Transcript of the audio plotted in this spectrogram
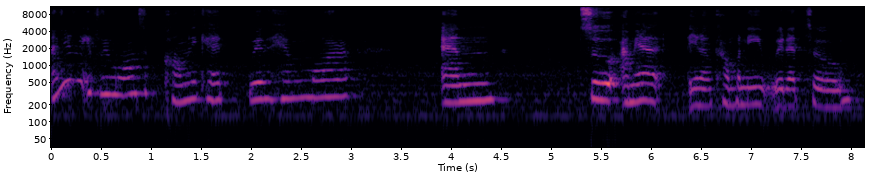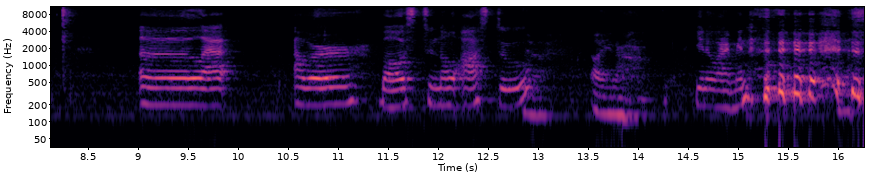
I mean if we want to communicate with him more and to I mean you know company with it to uh let our boss to know us too Yeah, I know. you know what I mean Yes.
